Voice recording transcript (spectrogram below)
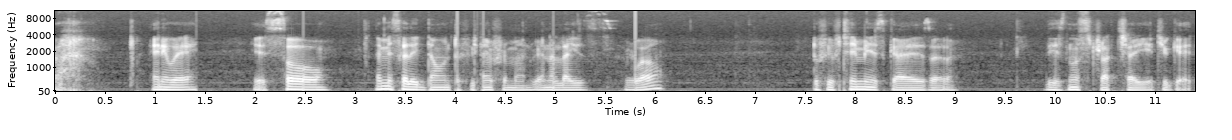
uh, anyway yeah so let me scale it down to 15 frame and we analyze very well to 15 minutes guys uh, there's no structure yet you get.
